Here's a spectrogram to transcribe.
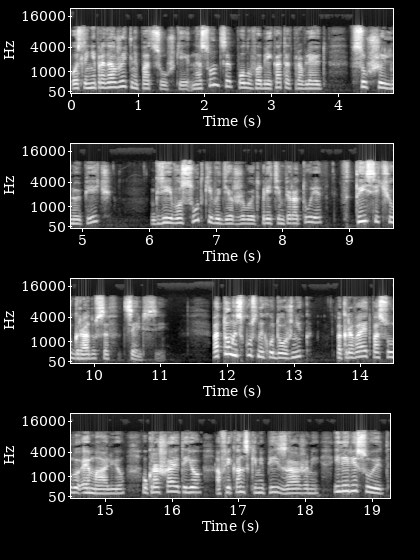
После непродолжительной подсушки на солнце полуфабрикат отправляют в сушильную печь, где его сутки выдерживают при температуре в тысячу градусов Цельсия. Потом искусный художник покрывает посуду эмалью, украшает ее африканскими пейзажами или рисует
